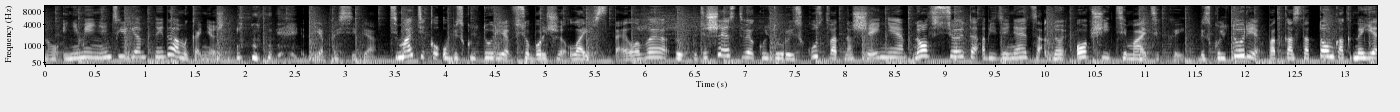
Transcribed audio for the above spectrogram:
Ну, и не менее интеллигентные дамы, конечно. это я про себя. Тематика у бескультурья все больше лайфстайловая. Тут путешествия, культура, искусство, отношения. Но все это объединяется одной общей тематикой. Бескультурье – подкаст о том, как на е...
